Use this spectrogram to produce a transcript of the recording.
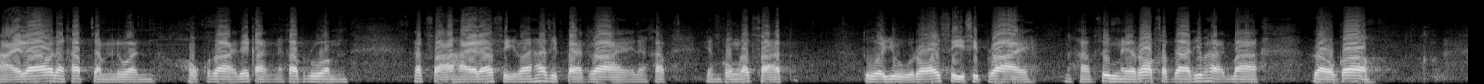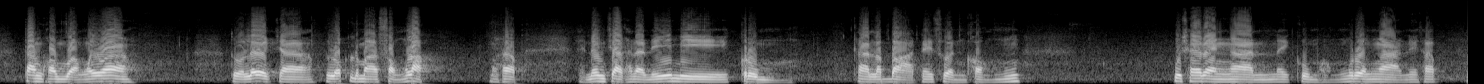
หายแล้วนะครับจำนวน 6 รายด้วยกันนะครับ รวมรักษาหายแล้ว 458 รายนะครับ ยังคงรักษาตัวอยู่ 140 รายนะครับ ซึ่งในรอบสัปดาห์ที่ผ่านมา เราก็ตั้งความหวังไว้ว่า ตัวเลขจะลดลงมาสองหลักนะครับ เนื่องจากขณะนี้มีกลุ่มการระบาดในส่วนของ ผู้ใช้แรงงานในกลุ่มของโรงงานเนะครับท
